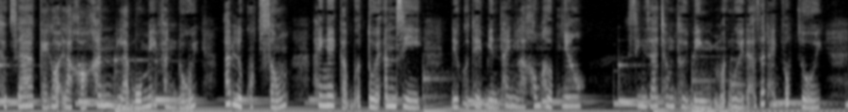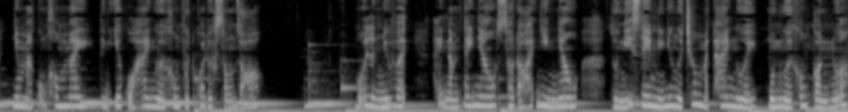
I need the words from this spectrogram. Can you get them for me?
Thực ra, cái gọi là khó khăn là bố mẹ phản đối, áp lực cuộc sống hay ngay cả bữa tối ăn gì đều có thể biến thành là không hợp nhau. Sinh ra trong thời bình, mọi người đã rất hạnh phúc rồi, nhưng mà cũng không may tình yêu của hai người không vượt qua được sóng gió. Mỗi lần như vậy, hãy nắm tay nhau, sau đó hãy nhìn nhau, rồi nghĩ xem nếu như người trước mặt hai người, một người không còn nữa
